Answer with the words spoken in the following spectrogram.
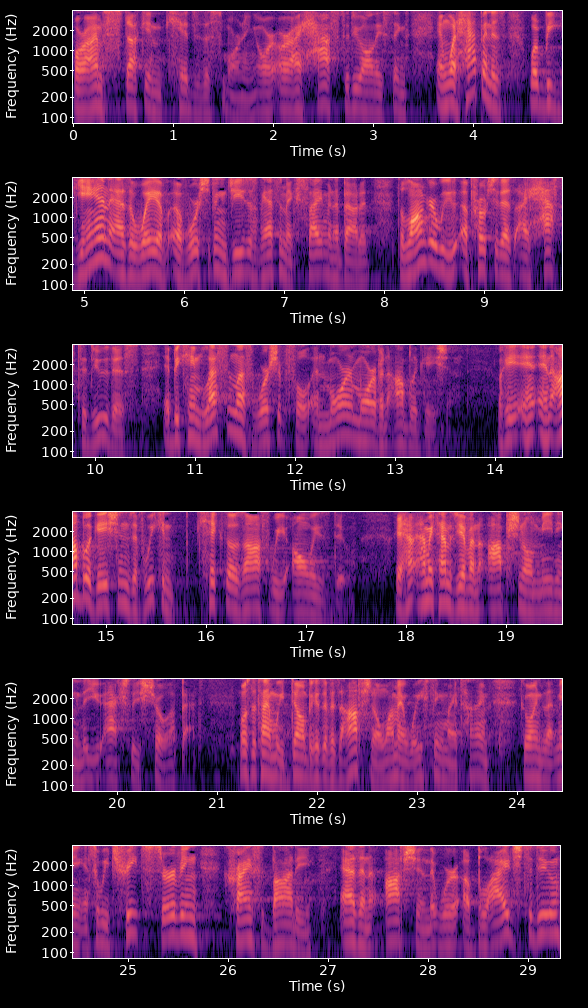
or I'm stuck in kids this morning, or, or I have to do all these things. And what happened is what began as a way of, of worshiping Jesus, we had some excitement about it. The longer we approached it as I have to do this, it became less and less worshipful and more and more of an obligation. Okay, and, and obligations, if we can kick those off, we always do. Okay, how, how many times do you have an optional meeting that you actually show up at? Most of the time we don't because if it's optional, why am I wasting my time going to that meeting? And so we treat serving Christ's body as an option that we're obliged to do,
